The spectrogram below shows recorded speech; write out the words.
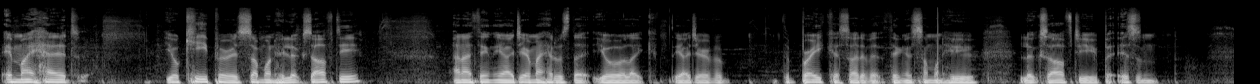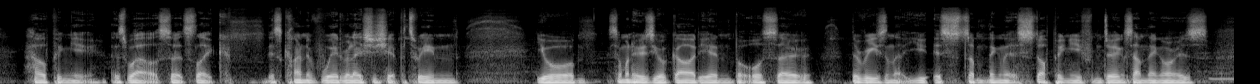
in my head. Your keeper is someone who looks after you, and I think the idea in my head was that you're like the idea of a the breaker side of it thing is someone who looks after you but isn't helping you as well. So it's like this kind of weird relationship between your someone who is your guardian, but also the reason that you is something that is stopping you from doing something, or is. Mm.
